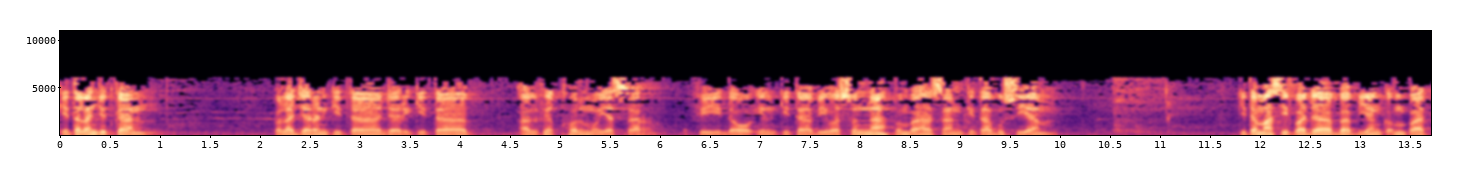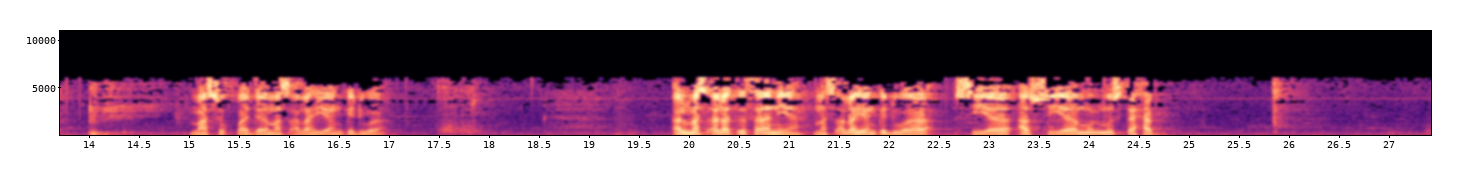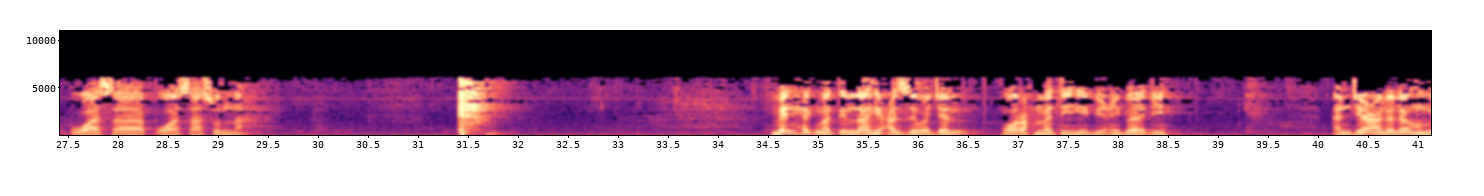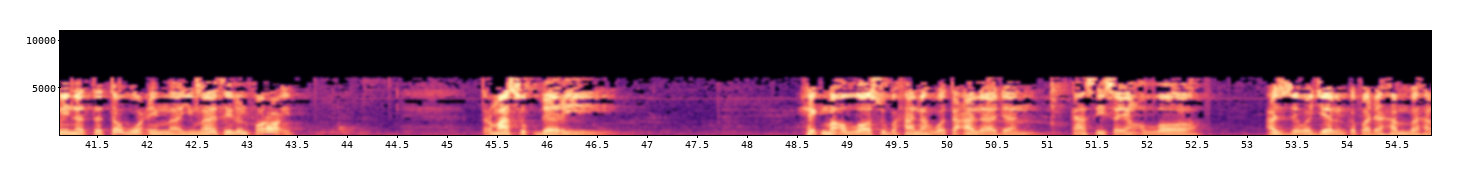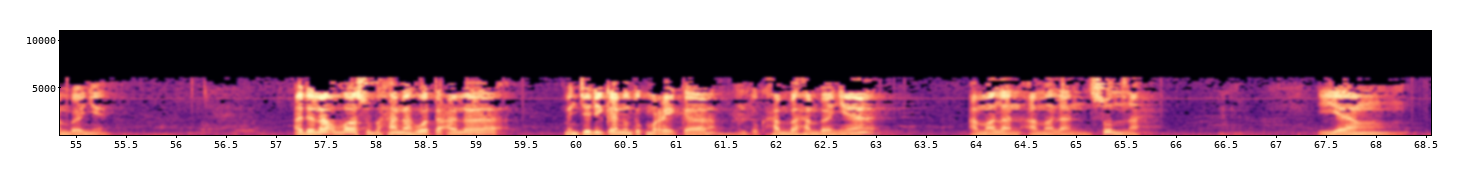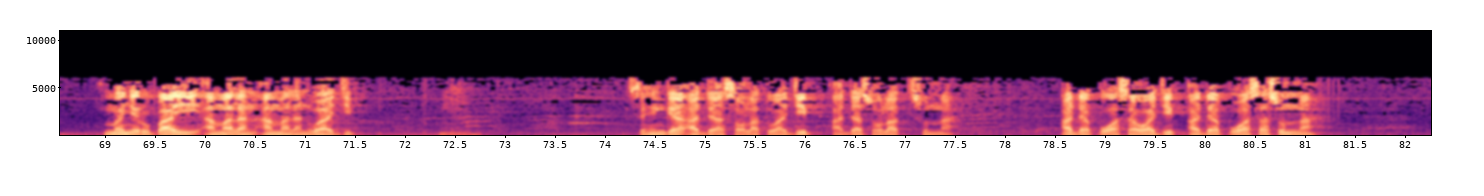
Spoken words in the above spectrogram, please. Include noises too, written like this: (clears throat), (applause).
Kita lanjutkan pelajaran kita dari kitab Al-Fiqhul Muyassar fi Dawil Kitabi wa Sunnah pembahasan Kitab Siyam. Kita masih pada bab yang keempat (clears throat) masuk pada masalah yang kedua. Al-mas'alatu tsaniyah, masalah yang kedua, siya as-siyamul mustahab. Puasa-puasa sunnah. Min hikmatillahi azza wa jal wa rahmatihi bi'ibadih an ja'ala lahum min at-tatawwu'i ma yumathilu al-fara'id termasuk dari hikmah Allah Subhanahu wa taala dan kasih sayang Allah azza wa jal kepada hamba-hambanya adalah Allah Subhanahu wa taala menjadikan untuk mereka untuk hamba-hambanya amalan-amalan sunnah yang menyerupai amalan-amalan wajib. Sehingga ada solat wajib ada solat sunnah. Ada puasa wajib ada puasa sunnah.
